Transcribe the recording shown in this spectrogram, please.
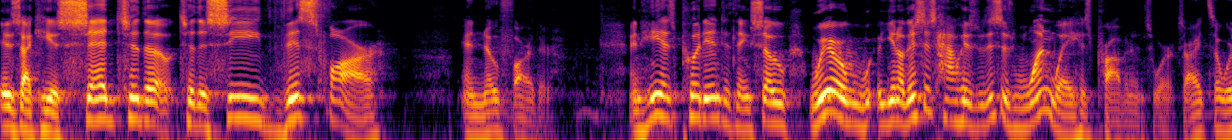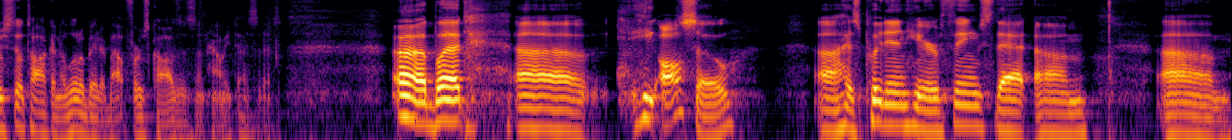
Is like he has said to the, to the sea this far and no farther and he has put into things. So we're you know this is how his this is one way his providence works all right? So we're still talking a little bit about first causes and how he does this. Uh, but uh, he also uh, has put in here things that um, um,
